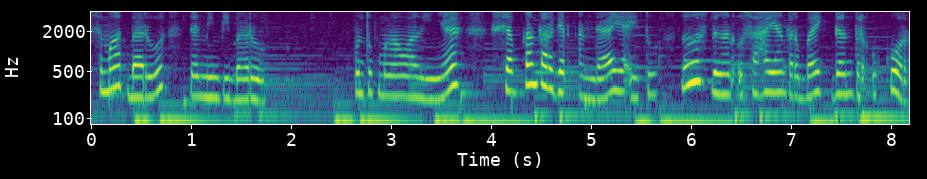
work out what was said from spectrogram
semangat baru, dan mimpi baru. Untuk mengawalinya, siapkan target Anda yaitu lulus dengan usaha yang terbaik dan terukur.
